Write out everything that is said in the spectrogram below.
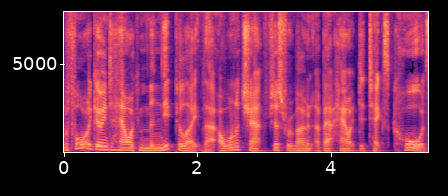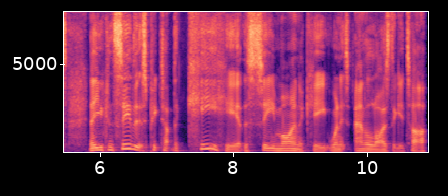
Now, before I go into how I can manipulate that, I want to chat just for a moment about how it detects chords. Now, you can see that it's picked up the key here, the C minor key, when it's analyzed the guitar,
